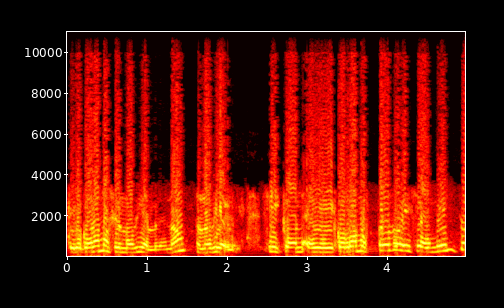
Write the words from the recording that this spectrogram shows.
que lo cobramos en noviembre, ¿no? En noviembre. Sí, con, eh, cobramos todo ese aumento,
